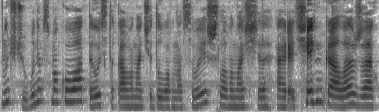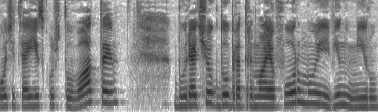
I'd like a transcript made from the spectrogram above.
Ну що, будемо смакувати. Ось така вона чудова в нас вийшла. Вона ще гаряченька, але вже хочеться її скуштувати. Бурячок добре тримає форму і він в міру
